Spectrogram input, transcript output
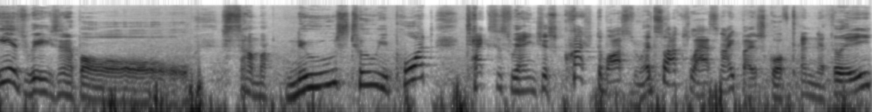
is reasonable some news to report. Texas Rangers crushed the Boston Red Sox last night by a score of 10 to 3.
